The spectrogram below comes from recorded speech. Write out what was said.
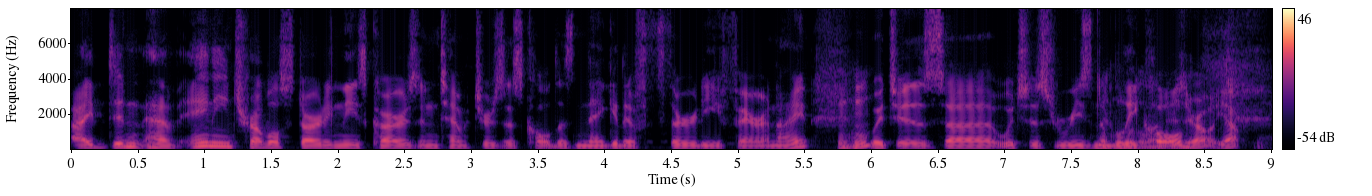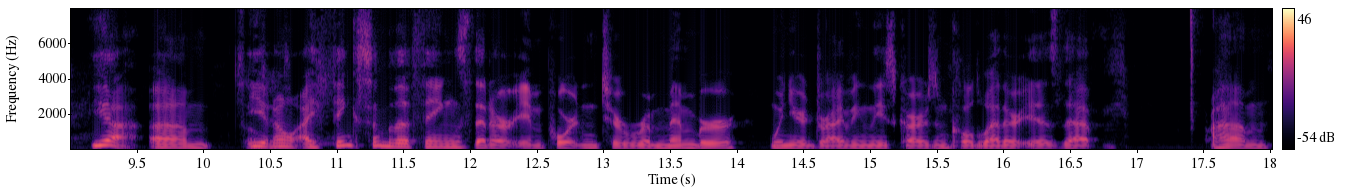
I didn't have any trouble starting these cars in temperatures as cold as negative 30 Fahrenheit, mm-hmm. which is uh, which is reasonably cold. Zero, yep. Yeah. Um, you know, I think some of the things that are important to remember when you're driving these cars in cold weather is that um,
